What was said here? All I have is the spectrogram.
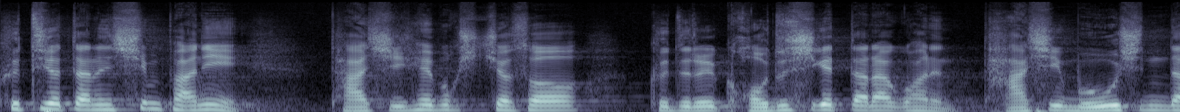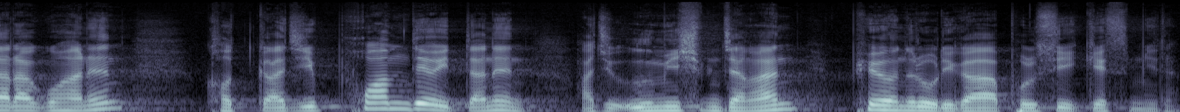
흩으셨다는 심판이 다시 회복시켜서 그들을 거두시겠다라고 하는, 다시 모으신다라고 하는 것까지 포함되어 있다는 아주 의미심장한 표현으로 우리가 볼 수 있겠습니다.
